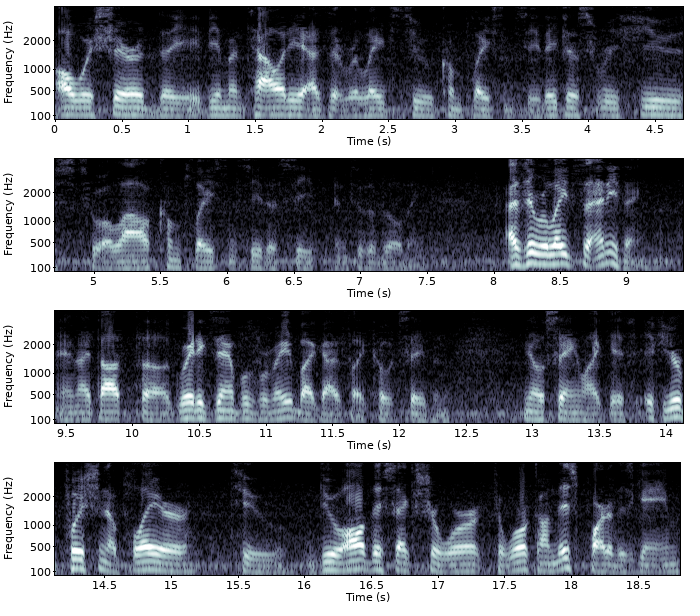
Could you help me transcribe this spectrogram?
always shared the, the mentality as it relates to complacency. They just refused to allow complacency to seep into the building as it relates to anything. And I thought uh, great examples were made by guys like Coach Saban, you know, saying like if, if you're pushing a player to do all this extra work, to work on this part of his game,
